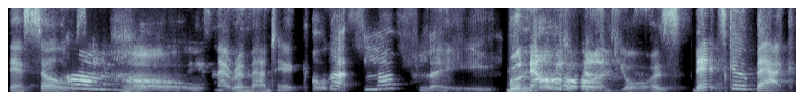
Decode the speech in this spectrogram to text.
their souls. Oh, Isn't that romantic? oh, that's lovely. Well, now we've Oh. found yours. Let's go back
